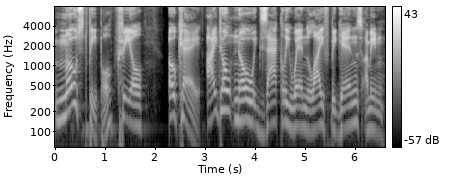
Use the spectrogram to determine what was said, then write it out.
most people feel okay, I don't know exactly when life begins. I mean,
